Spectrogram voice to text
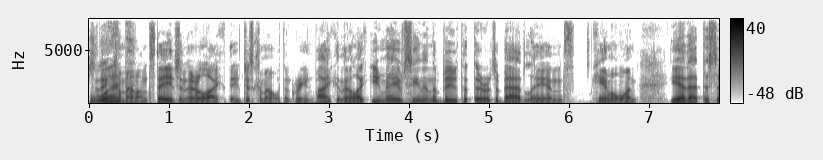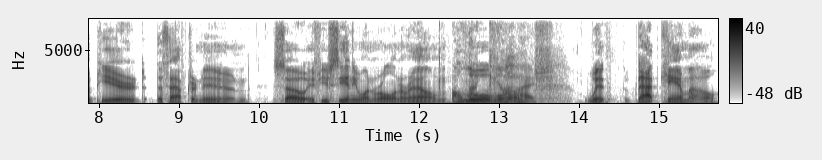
So What? they come out on stage and they're like, they just come out with a green bike and they're like, you may have seen in the booth that there was a Badlands camo one. Yeah, that disappeared this afternoon. So if you see anyone rolling around Oh Louisville gosh. with that camo,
